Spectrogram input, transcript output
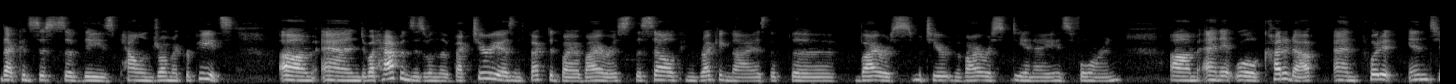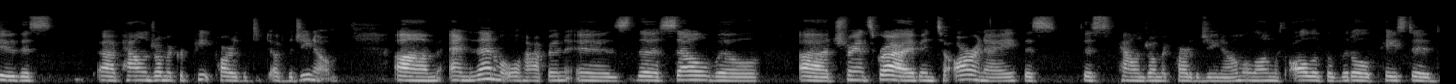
that consists of these palindromic repeats. Um, and what happens is when the bacteria is infected by a virus, the cell can recognize that the virus material, the virus DNA is foreign, um, and it will cut it up and put it into this uh, palindromic repeat part of the, of the genome. Um, and then what will happen is the cell will uh, transcribe into RNA this this palindromic part of the genome, along with all of the little pasted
